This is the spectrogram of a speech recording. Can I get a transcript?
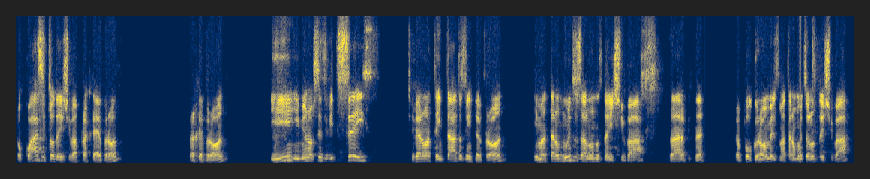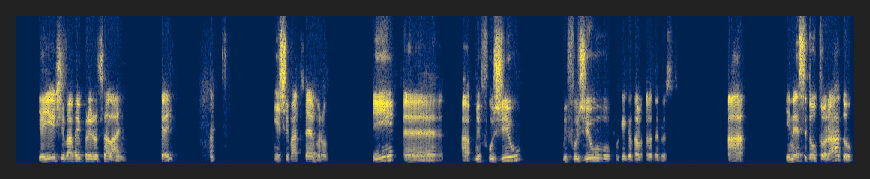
ou quase toda a yeshiva para Hebron, para Hebron, e em 1926 tiveram atentados em Hebron e mataram muitos alunos da yeshiva, os árabes, né? Foi um pogrom, eles mataram muitos alunos da yeshiva, e aí a yeshiva veio para Jerusalém, ok? Yeshivat Hebron e é, a, me fugiu, me fugiu, por que, que eu estava trazendo isso? Ah, e nesse doutorado,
